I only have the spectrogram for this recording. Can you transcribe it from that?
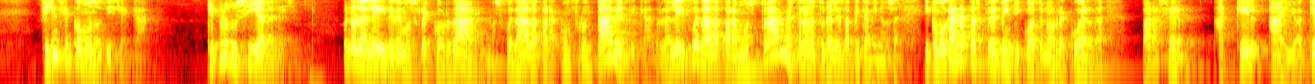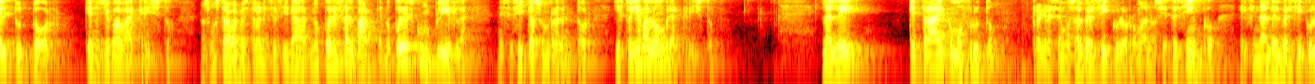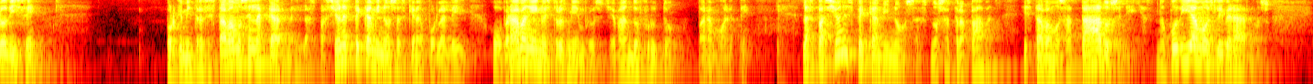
Fíjense cómo nos dice acá. ¿Qué producía la ley? Bueno, la ley debemos recordar, nos fue dada para confrontar el pecado. La ley fue dada para mostrar nuestra naturaleza pecaminosa. Y como Gálatas 3:24 nos recuerda, para ser aquel ayo, aquel tutor que nos llevaba a Cristo. Nos mostraba nuestra necesidad. No puedes salvarte, no puedes cumplirla. Necesitas un redentor. Y esto lleva al hombre a Cristo. La ley ¿Qué trae como fruto? Regresemos al versículo, Romanos 7:5, el final del versículo dice, porque mientras estábamos en la carne, las pasiones pecaminosas que eran por la ley obraban en nuestros miembros, llevando fruto para muerte. Las pasiones pecaminosas nos atrapaban, estábamos atados en ellas, no podíamos liberarnos,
